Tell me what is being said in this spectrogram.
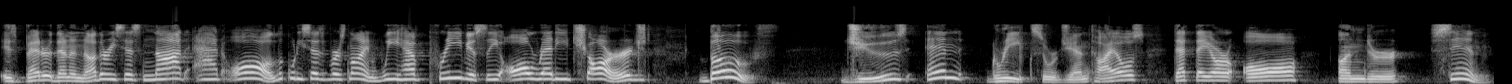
is better than another. He says not at all. Look what he says verse 9. We have previously already charged both Jews and Greeks or Gentiles that they are all under sin.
